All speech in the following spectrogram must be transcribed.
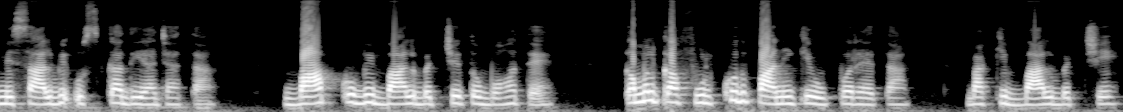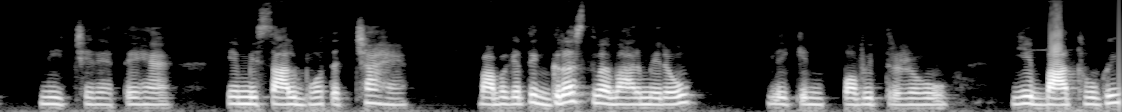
मिसाल भी उसका दिया जाता। बाप को भी बाल बच्चे तो बहुत है। कमल का फूल खुद पानी के ऊपर रहता। बाकी बाल बच्चे नीचे रहते हैं। ये मिसाल बहुत अच्छा है। बाबा कहते, ग्रस्त व्यवहार में रहो, लेकिन पवित्र रहो। ये बात हो गई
